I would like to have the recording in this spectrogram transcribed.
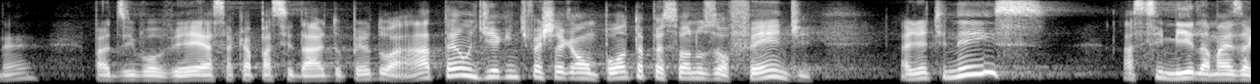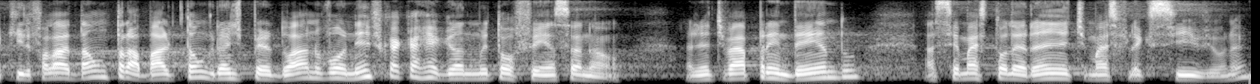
né, para desenvolver essa capacidade do perdoar. Até um dia que a gente vai chegar a um ponto, a pessoa nos ofende, a gente nem assimila mais aquilo, fala, ah, dá um trabalho tão grande perdoar, não vou nem ficar carregando muita ofensa, não. A gente vai aprendendo a ser mais tolerante, mais flexível, né?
